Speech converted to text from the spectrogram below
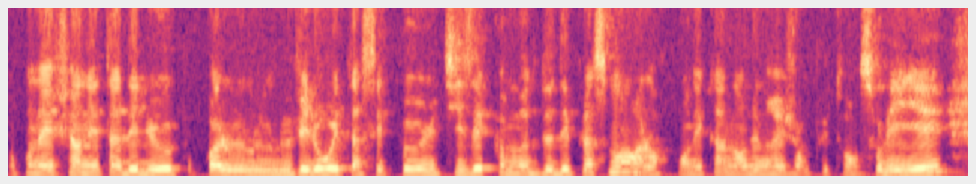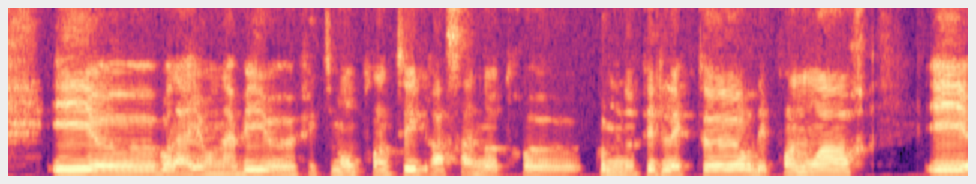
Donc, on avait fait un état des lieux, pourquoi le, vélo est assez peu utilisé comme mode de déplacement, alors qu'on est quand même dans une région plutôt ensoleillée. Et euh, voilà, et on avait euh, effectivement pointé, grâce à notre euh, communauté de lecteurs, des points noirs et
